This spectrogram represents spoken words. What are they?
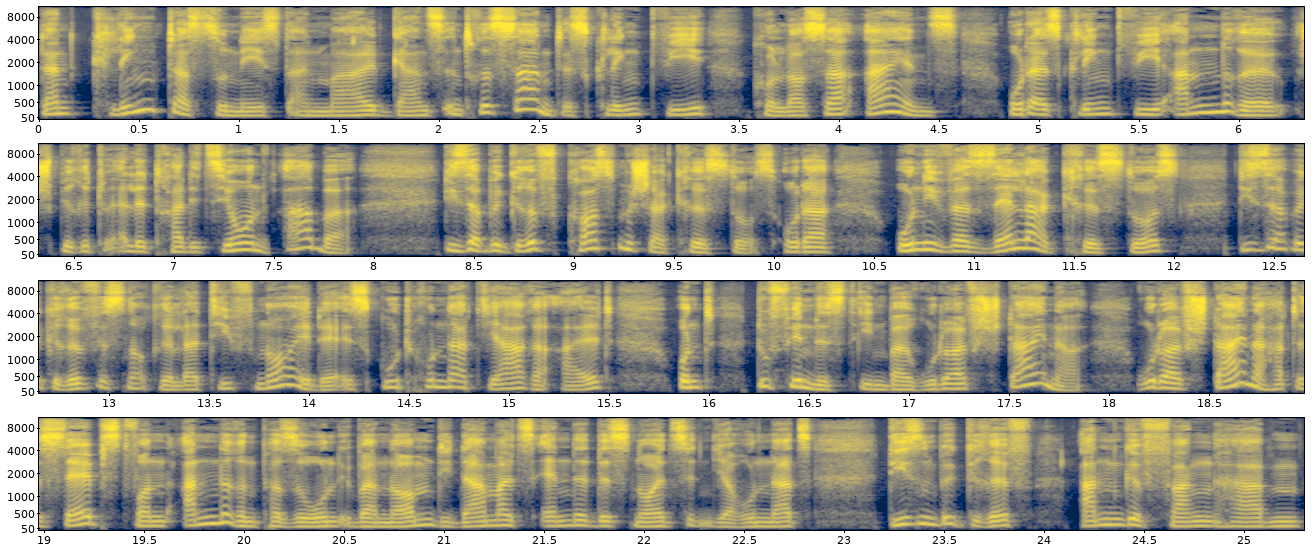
dann klingt das zunächst einmal ganz interessant. Es klingt wie Kolosser 1 oder es klingt wie andere spirituelle Traditionen. Aber dieser Begriff kosmischer Christus oder universeller Christus, dieser Begriff ist noch relativ neu. Der ist gut 100 Jahre alt und du findest ihn bei Rudolf Steiner. Rudolf Steiner hat es selbst von anderen Personen übernommen, die damals Ende des 19. Jahrhunderts diesen Begriff angefangen haben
